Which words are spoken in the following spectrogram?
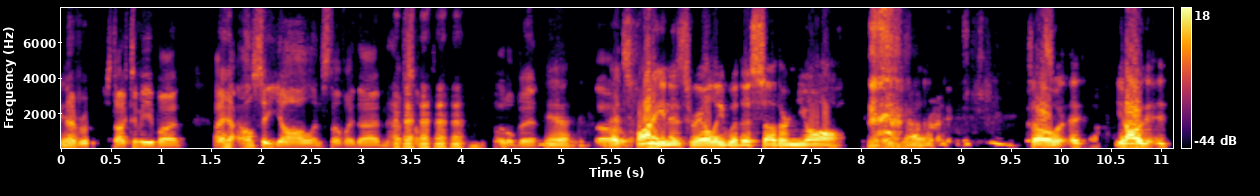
it yeah. never stuck to me, but I, I'll say y'all and stuff like that and have some a little bit. Yeah. So, That's funny. An Israeli with a Southern y'all. Uh, so, uh, you know, it,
